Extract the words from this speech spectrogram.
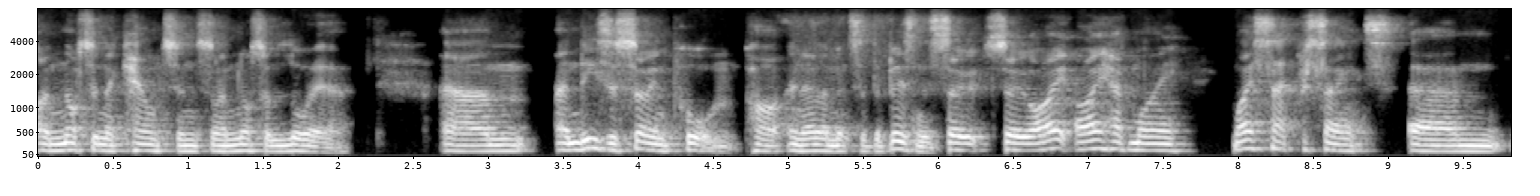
I'm not an accountant and I'm not a lawyer. Um, and these are so important part and elements of the business. So, so I, I have my my sacrosanct um,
